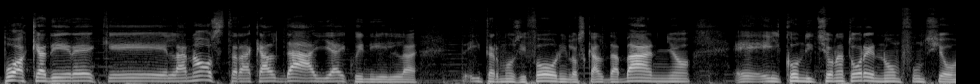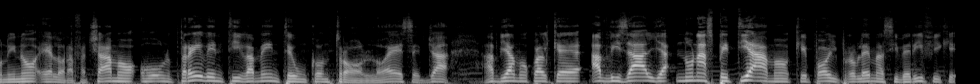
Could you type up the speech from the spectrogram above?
può accadere che la nostra caldaia e quindi il i termosifoni, lo scaldabagno e il condizionatore non funzionino. E allora facciamo un, preventivamente un controllo eh, se già abbiamo qualche avvisaglia non aspettiamo che poi il problema si verifichi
